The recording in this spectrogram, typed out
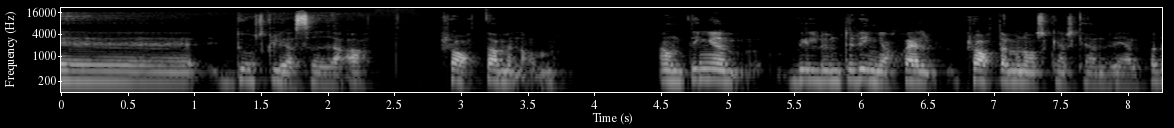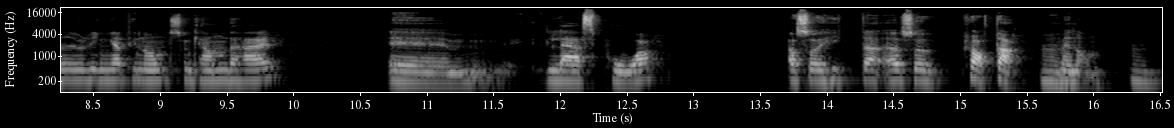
Eh, då skulle jag säga att prata med någon. Antingen vill du inte ringa själv, prata med någon som kanske kan hjälpa dig att ringa till någon som kan det här. Eh, läs på. Alltså hitta, alltså prata Mm. med någon. Mm.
